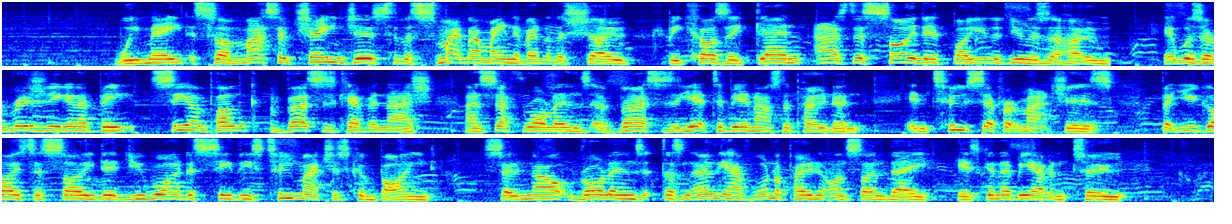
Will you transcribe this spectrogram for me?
We made some massive changes to the SmackDown main event of the show because again, as decided by you the viewers at home, it was originally going to be CM Punk versus Kevin Nash and Seth Rollins versus a yet to be announced opponent in two separate matches, but you guys decided you wanted to see these two matches combined. So now Rollins doesn't only have one opponent on Sunday, he's going to be having two.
